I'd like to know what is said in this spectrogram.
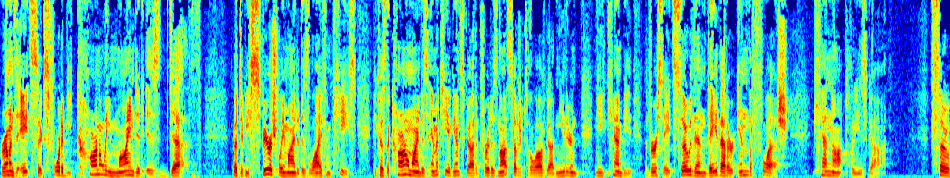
Romans 8, 6, For to be carnally minded is death, but to be spiritually minded is life and peace. Because the carnal mind is enmity against God, for it is not subject to the law of God, neither indeed can be. Verse 8, So then they that are in the flesh cannot please God. So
